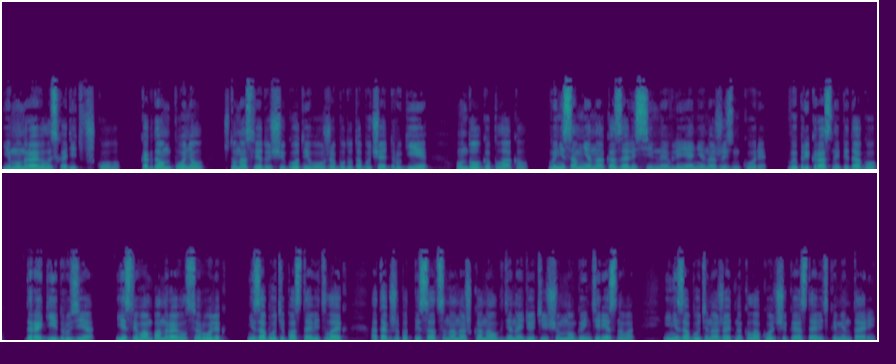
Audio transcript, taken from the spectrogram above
Ему нравилось ходить в школу. Когда он понял, что на следующий год его уже будут обучать другие, он долго плакал. Вы, несомненно, оказали сильное влияние на жизнь Кори. Вы прекрасный педагог. Дорогие друзья, если вам понравился ролик, не забудьте поставить лайк, а также подписаться на наш канал, где найдете еще много интересного, и не забудьте нажать на колокольчик и оставить комментарий.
